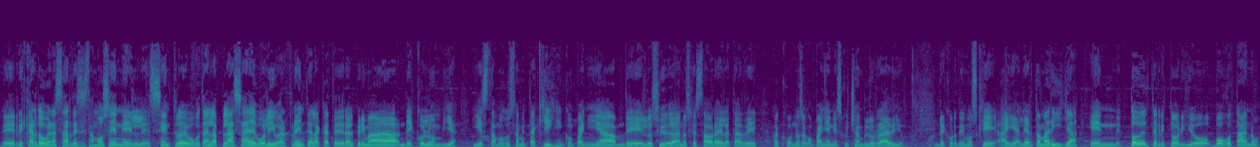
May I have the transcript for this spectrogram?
Eh, Ricardo, buenas tardes. Estamos en el centro de Bogotá, en la Plaza de Bolívar, frente a la Catedral Primada de Colombia. Y estamos justamente aquí en compañía de los ciudadanos que a esta hora de la tarde nos acompañan y escuchan Blue Radio. Recordemos que hay alerta amarilla en todo el territorio bogotano,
